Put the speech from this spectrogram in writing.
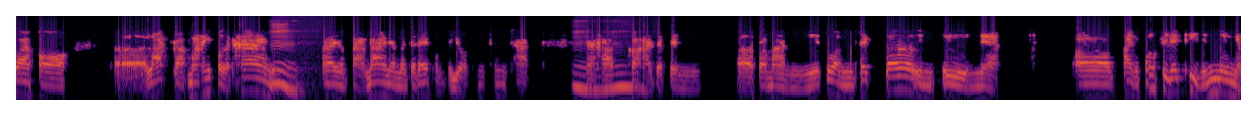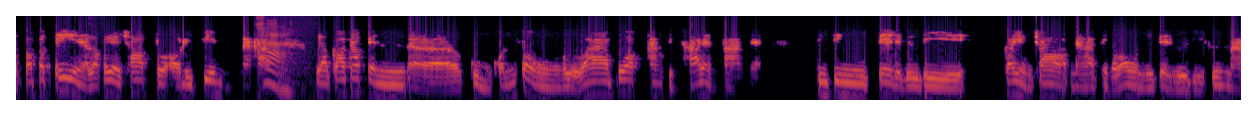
ว่าพอเอ่อรัฐกลับมาให้เปิดห้างอืมอะไรต่างๆได้เนี่ยมันจะได้ผลประโยชน์ค่อนข้างชัดอืมนะครับ ก็อาจจะเป็นเอ่อประมาณนี้ส่วน sector อื่น ๆ เนี่ยเอ่ออาจจะต้อง selective นิดนึงอย่าง property เนี่ยเราก็จะชอบตัว Origin นะครับค่ะแล้วก็ถ้าเป็นเอ่อกลุ่มขนส่งหรือว่าพวกทางสินค้าต่างๆ เนี่ย จริง ๆ JWD ก็ยังชอบนะครับเพียงแต่ว่าวันนี้ JWD ขึ้นมา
